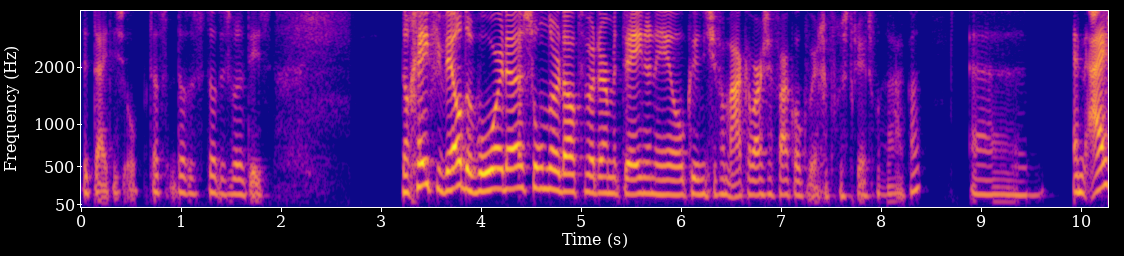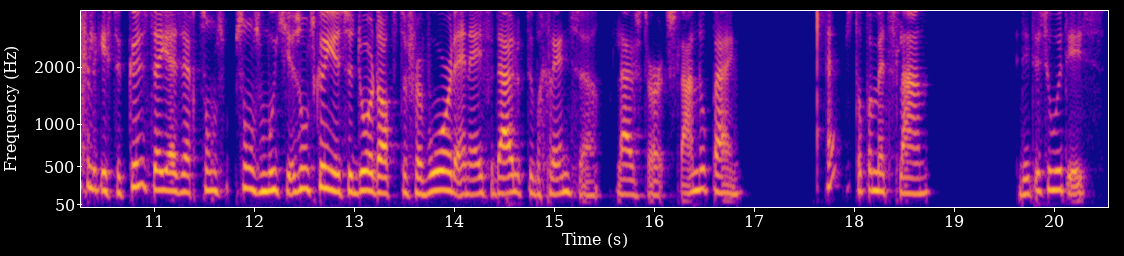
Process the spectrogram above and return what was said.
De tijd is op. Dat, dat, is, dat is wat het is. Dan geef je wel de woorden zonder dat we er meteen een heel kunstje van maken, waar ze vaak ook weer gefrustreerd van raken. Ehm, en eigenlijk is de kunst dat jij zegt, soms, soms, moet je, soms kun je ze door dat te verwoorden en even duidelijk te begrenzen. Luister, slaan doet pijn. Hè? Stoppen met slaan. Dit is hoe het is.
